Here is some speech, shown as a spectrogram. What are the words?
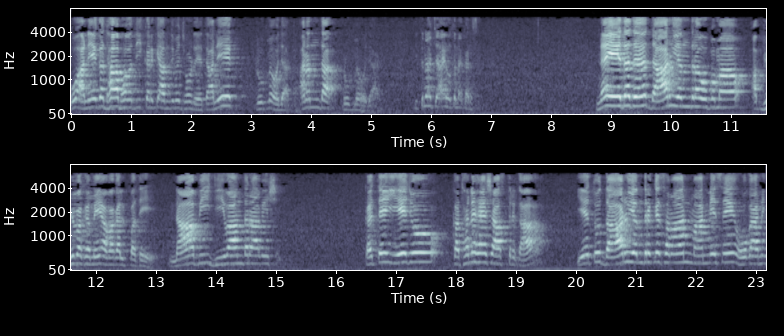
वो अनेकधा भवती करके अंत में छोड़ देते अनेक रूप में हो जाता अनंता रूप में हो जाए जितना चाहे उतना कर सकते न एदद दारु यंत्र उपमा अभ्युपग में अवकल्पते, ना भी जीवांतर आवेश कहते हैं, ये जो कथन है शास्त्र का ये तो दारु यंत्र के समान मानने से होगा नहीं।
